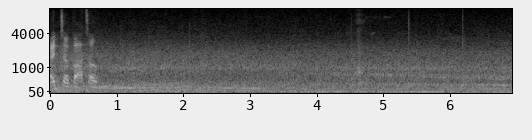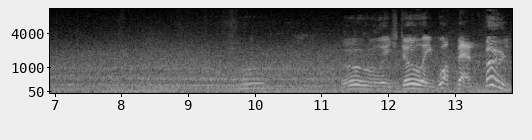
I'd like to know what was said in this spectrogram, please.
Enter battle. Holy dooly, what bamboon!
